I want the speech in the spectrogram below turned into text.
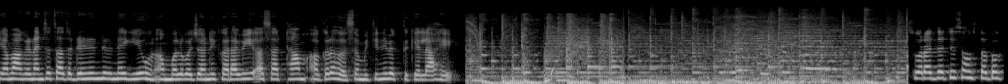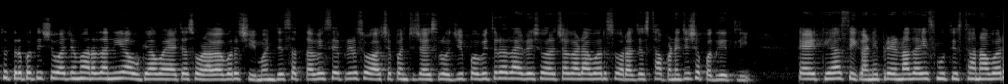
या मागण्यांच्या तातडीने निर्णय घेऊन अंमलबजावणी करावी असा ठाम आग्रह समितीने व्यक्त केला आहे. स्वराज्याचे संस्थापक छत्रपती शिवाजी महाराजांनी अवघ्या वयाच्या सोळाव्या वर्षी म्हणजे सत्तावीस एप्रिल सोळाशे पंचेचाळीस रोजी पवित्र रायरेश्वराच्या गडावर स्वराज्य स्थापनेची शपथ घेतली. त्या ऐतिहासिक आणि प्रेरणादायी स्मृतिस्थानावर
